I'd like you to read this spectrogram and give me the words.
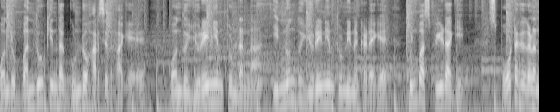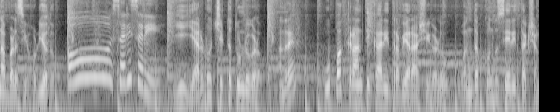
ಒಂದು ಬಂದೂಕಿಂದ ಗುಂಡು ಹಾರಿಸಿದ ಹಾಗೆ ಒಂದು ಯುರೇನಿಯಂ ತುಂಡನ್ನ ಇನ್ನೊಂದು ಯುರೇನಿಯಂ ತುಂಡಿನ ಕಡೆಗೆ ತುಂಬಾ ಸ್ಪೀಡಾಗಿ ಸ್ಫೋಟಕಗಳನ್ನು ಬಳಸಿ ಹೊಡೆಯೋದು. ಓ ಸರಿ ಸರಿ. ಈ ಎರಡು ಚಿಟ್ಟು ತುಂಡುಗಳು ಅಂದ್ರೆ ಉಪಕ್ರಾಂತಿಕಾರಿ ದ್ರವ್ಯರಾಶಿಗಳು ಒಂದಕ್ಕೊಂದು ಸೇರಿದ ತಕ್ಷಣ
